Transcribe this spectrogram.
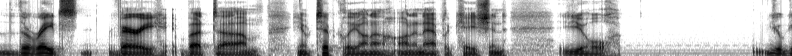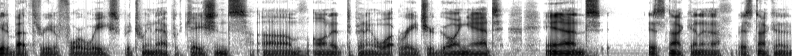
the rates vary, but um, you know, typically on a on an application, you'll you'll get about three to four weeks between applications um, on it, depending on what rate you're going at, and it's not gonna it's not gonna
